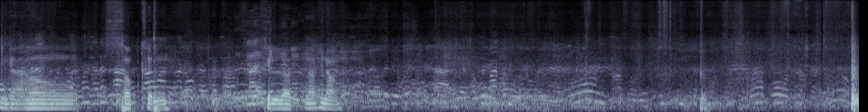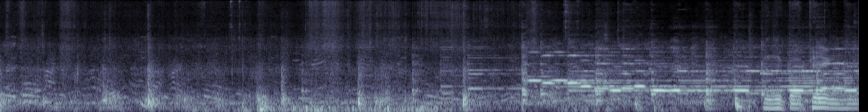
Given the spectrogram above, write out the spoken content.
นี่ก็เอาศพขึ้น ขึ้นรถเนาะพี่น้อง เปิดเพลงพี่น้อง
